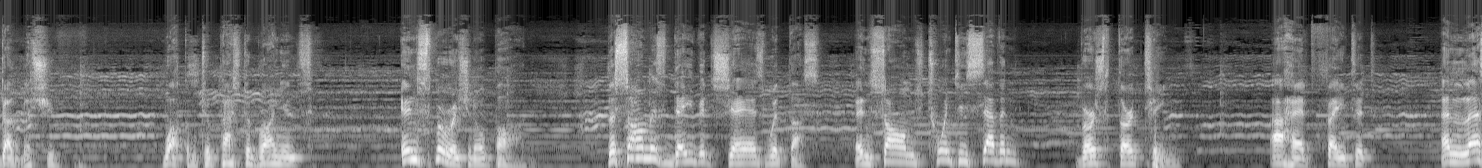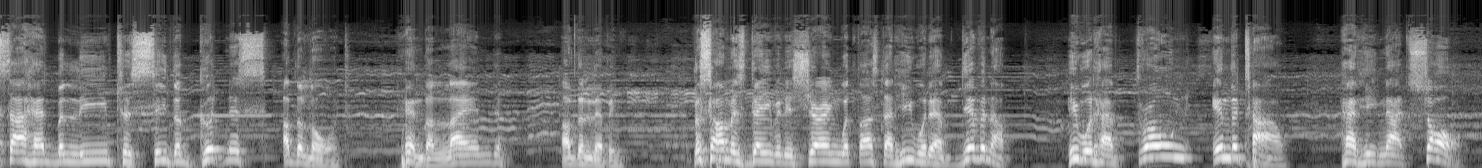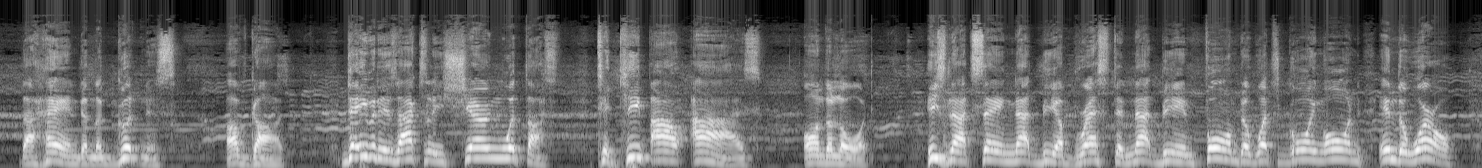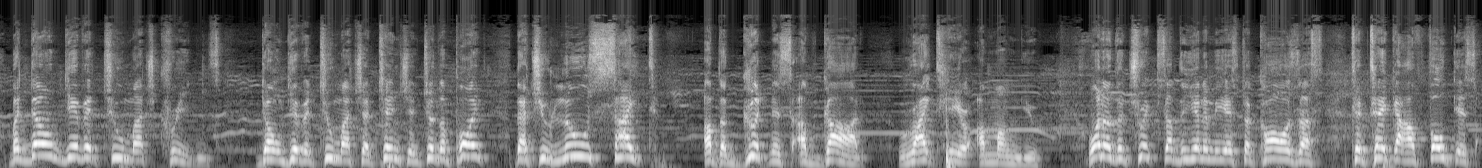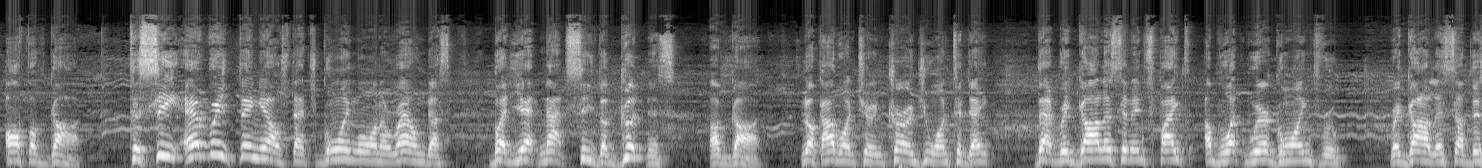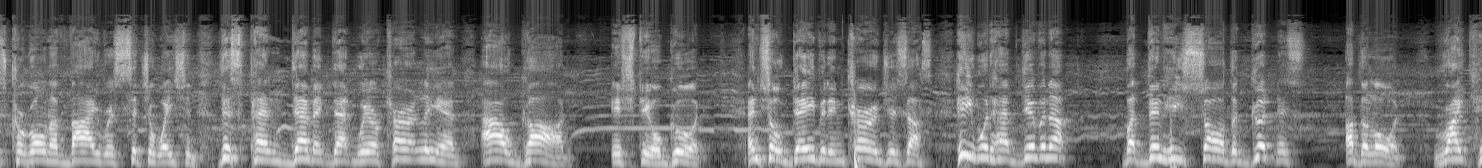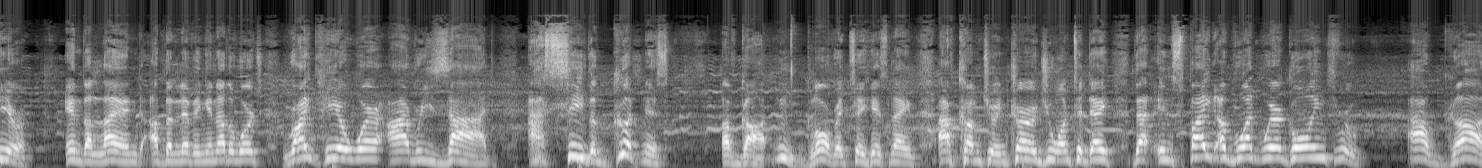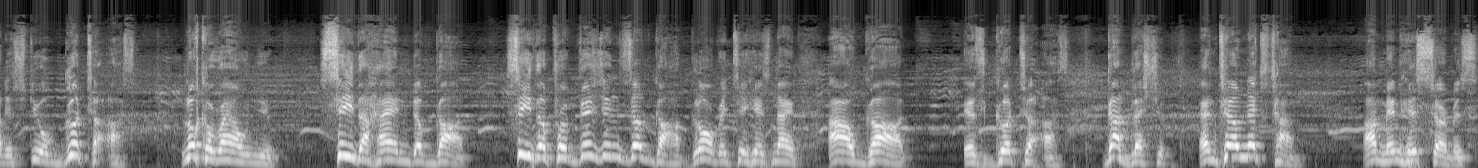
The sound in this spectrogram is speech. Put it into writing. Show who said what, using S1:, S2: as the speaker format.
S1: God bless you. Welcome to Pastor Bryant's Inspirational Pod. The psalmist David shares with us in Psalms 27, verse 13 I had fainted unless I had believed to see the goodness of the Lord in the land of the living. The psalmist David is sharing with us that he would have given up, he would have thrown in the towel had he not saw the hand and the goodness of God. David is actually sharing with us to keep our eyes on the Lord. He's not saying not be abreast and not be informed of what's going on in the world, but don't give it too much credence. Don't give it too much attention to the point that you lose sight of the goodness of God right here among you. One of the tricks of the enemy is to cause us to take our focus off of God to see everything else that's going on around us, but yet not see the goodness of God. Look, I want to encourage you on today that regardless and in spite of what we're going through, regardless of this coronavirus situation, this pandemic that we're currently in, our God is still good. And so David encourages us. He would have given up, but then he saw the goodness of the Lord right here in the land of the living. In other words, right here where I reside, I see the goodness of God. Mm, glory to his name. I've come to encourage you on today that in spite of what we're going through, our God is still good to us. Look around you. See the hand of God. See the provisions of God. Glory to his name. Our God is good to us. God bless you. Until next time, I'm in his service.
